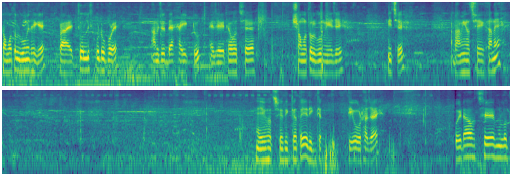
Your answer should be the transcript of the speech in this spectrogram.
সমতল ভূমি থেকে প্রায় চল্লিশ ফুট উপরে। আমি যদি দেখাই একটু, এই যে এটা হচ্ছে সমতল ভূমি, এই যে নিচে। আর আমি হচ্ছে এখানে এই হচ্ছে এদিকটাতে এদিকটা দিয়ে ওঠা যায়। ওইটা হচ্ছে মূলত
